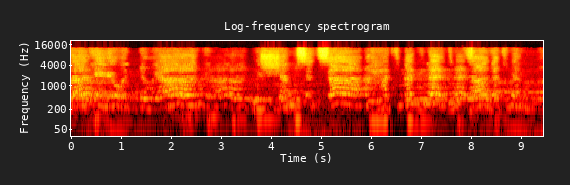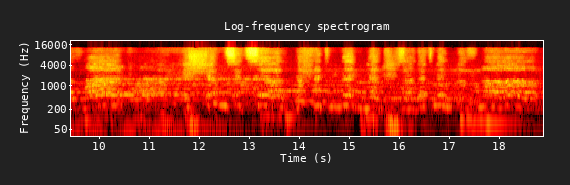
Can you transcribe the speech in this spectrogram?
ذاك يون وياك والشمس تسامح تمنت زادت من رضاك الشمس تسامح تمنت زادت من رضاك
